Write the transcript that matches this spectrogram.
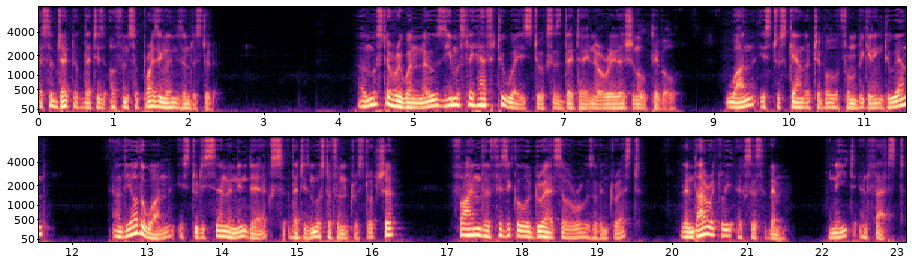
a subject that is often surprisingly misunderstood. Almost everyone knows you mostly have two ways to access data in a relational table. One is to scan the table from beginning to end, and the other one is to descend an index that is most often a structure, find the physical address of rows of interest, then directly access them, neat and fast.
